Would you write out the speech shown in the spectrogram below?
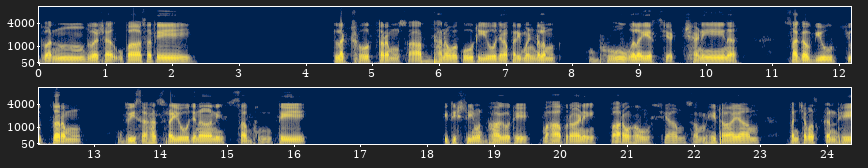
द्वन्द्वश उपासते। लक्षोत्तरम् सार्धनवकोटियोजनपरिमण्डलम् भूवलयस्य क्षणेन स गव्यूत्युत्तरम् द्विसहस्रयोजनानि स भुङ्क्ते इति श्रीमद्भागवते महापुराणे पारमहंस्याम् संहितायाम् पञ्चमस्कन्धे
